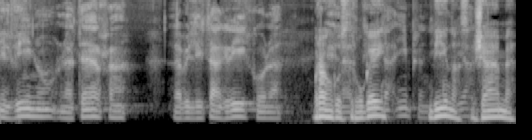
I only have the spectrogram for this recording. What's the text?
il vino, la terra, l'abilità agricola. Brangus draugai, vynas, žemė,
